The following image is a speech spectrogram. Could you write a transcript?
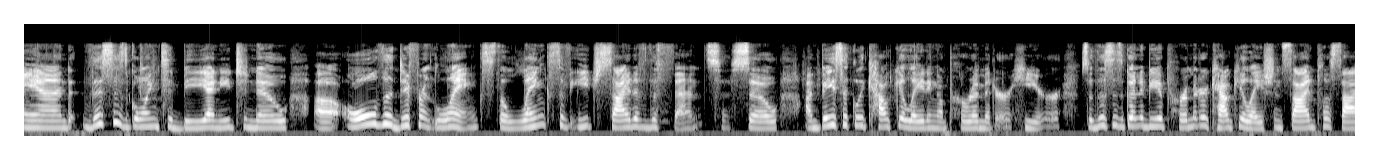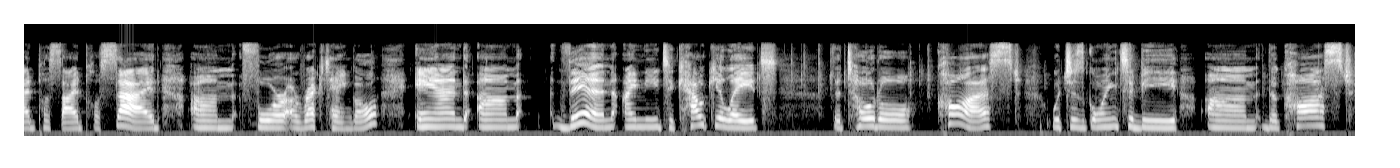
and this is going to be, I need to know uh, all the different lengths, the lengths of each side of the fence. So I'm basically calculating a perimeter here. So this is going to be a perimeter calculation, side plus side plus side plus side um, for a rectangle. And um, then I need to calculate the total cost, which is going to be um, the cost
